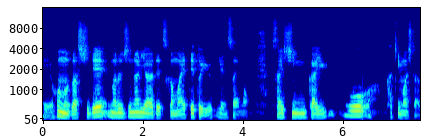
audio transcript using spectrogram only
えー本の雑誌でマルジナリアで捕まえてという連載の最新回を書きました。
